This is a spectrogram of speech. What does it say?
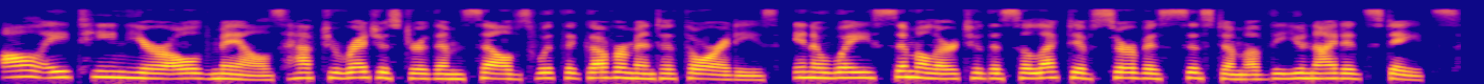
All 18-year-old males have to register themselves with the government authorities, in a way similar to the Selective Service system of the United States.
